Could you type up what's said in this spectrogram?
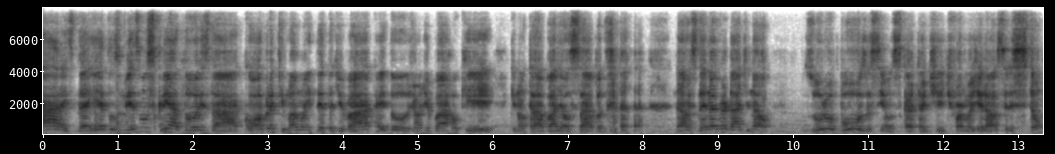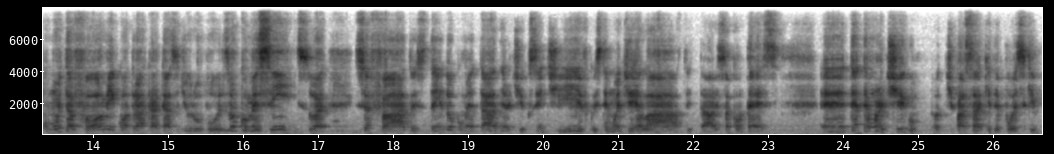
Cara, isso daí é dos mesmos criadores da cobra que mama em teta de vaca e do João de Barro que, que não trabalha aos sábados. não, isso daí não é verdade, não os urubus, assim, os cartantia de forma geral, se eles estão com muita fome e encontrar uma carcaça de urubu, eles vão comer sim. Isso é, isso é fato, isso tem documentado em artigos científicos, tem um monte de relato e tal, isso acontece. É, tem até um artigo, vou te passar aqui depois, que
